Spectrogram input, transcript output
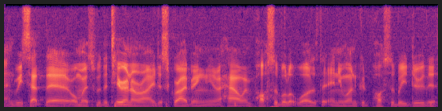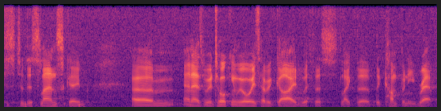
and we sat there almost with a tear in our eye describing you know, how impossible it was that anyone could possibly do this to this landscape. Um, and as we are talking, we always have a guide with us, like the, the company rep,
